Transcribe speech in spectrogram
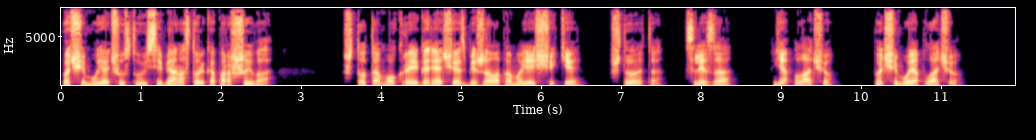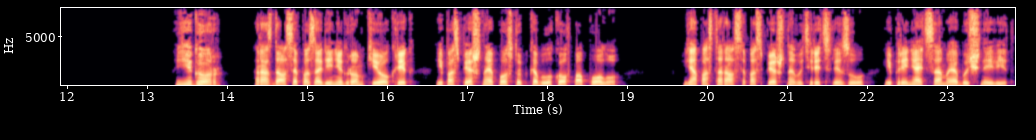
Почему я чувствую себя настолько паршиво? Что-то мокрое и горячее сбежало по моей щеке? Что это? Слеза? Я плачу? Почему я плачу? «Егор!» Раздался позади негромкий окрик и поспешная поступь каблуков по полу. Я постарался поспешно вытереть слезу и принять самый обычный вид.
